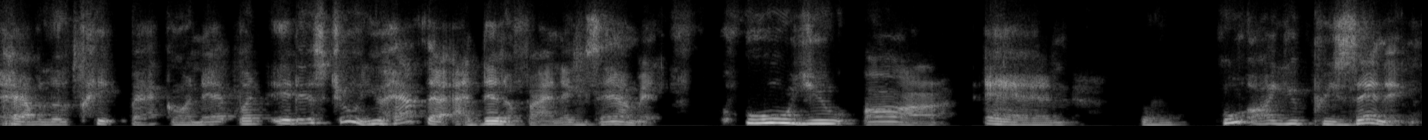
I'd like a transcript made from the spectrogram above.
have a little kickback on that, but it is true. You have to identify and examine who you are and who are you presenting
